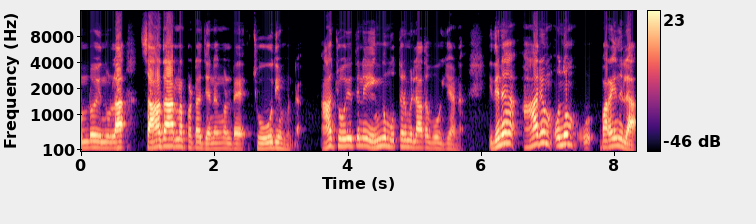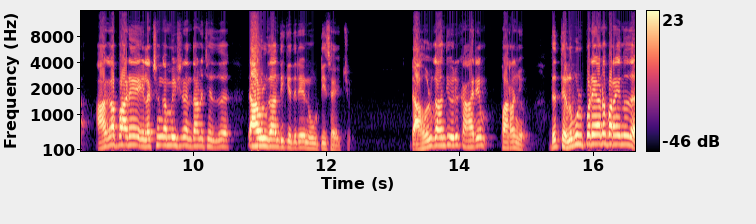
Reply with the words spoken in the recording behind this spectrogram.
ഉണ്ടോ എന്നുള്ള സാധാരണപ്പെട്ട ജനങ്ങളുടെ ചോദ്യമുണ്ട്. ആ ചോദ്യത്തിന് എങ്ങും ഉത്തരമില്ലാതെ പോവുകയാണ്. ഇതിന് ആരും ഒന്നും പറയുന്നില്ല. ആകെപ്പാടെ ഇലക്ഷൻ കമ്മീഷൻ എന്താണ് ചെയ്തത്? രാഹുൽ ഗാന്ധിക്കെതിരെ നോട്ടീസ് അയച്ചു. രാഹുൽ ഗാന്ധി ഒരു കാര്യം പറഞ്ഞു. ഇത് തെളിവുൾപ്പെടെയാണ് പറയുന്നത്.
